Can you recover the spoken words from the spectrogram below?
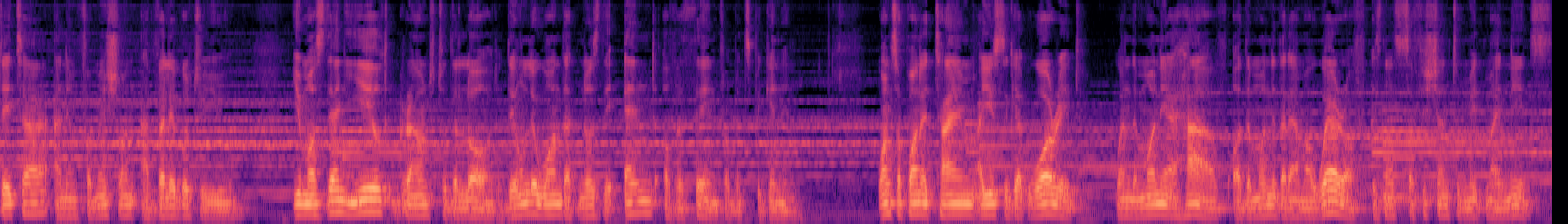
data and information available to you, you must then yield ground to the Lord, the only one that knows the end of a thing from its beginning. Once upon a time, I used to get worried when the money I have or the money that I'm aware of is not sufficient to meet my needs.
